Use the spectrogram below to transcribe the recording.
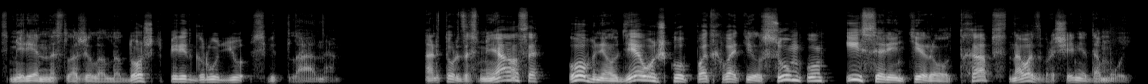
смиренно сложила ладошки перед грудью Светлана. Артур засмеялся, обнял девушку, подхватил сумку и сориентировал Тхапс на возвращение домой.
